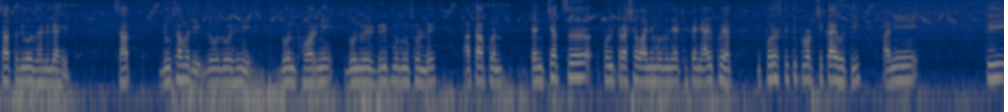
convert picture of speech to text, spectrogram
सात दिवस झालेले आहेत. सात दिवसामध्ये जवळजवळ हिने दोन फवारणी दोन वेळेस ड्रिपमधून सोडले. आता आपण त्यांच्याच पवित्र अशा वाणीमधून या ठिकाणी ऐकूयात की परिस्थिती प्लॉटची काय होती आणि ती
